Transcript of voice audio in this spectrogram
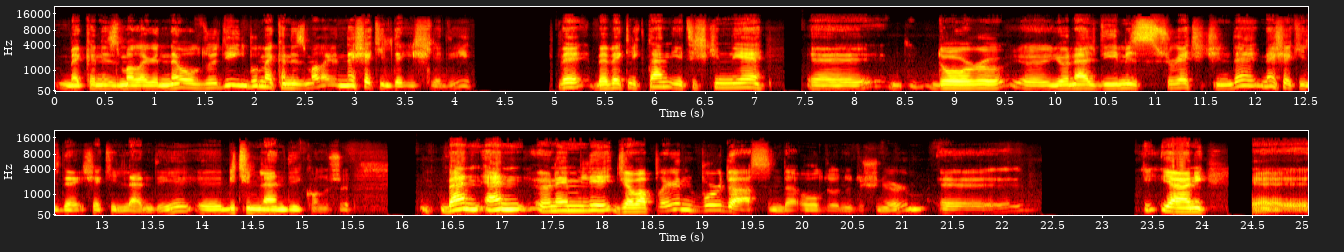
mekanizmaların ne olduğu değil, bu mekanizmaların ne şekilde işlediği ve bebeklikten yetişkinliğe e, doğru e, yöneldiğimiz süreç içinde ne şekilde şekillendiği, e, biçimlendiği konusu. Ben en önemli cevapların burada aslında olduğunu düşünüyorum. E, yani e,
